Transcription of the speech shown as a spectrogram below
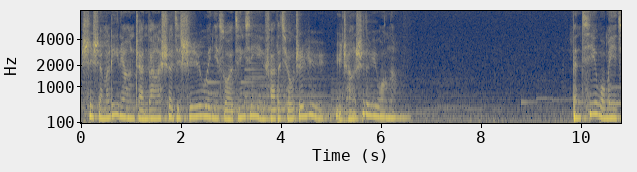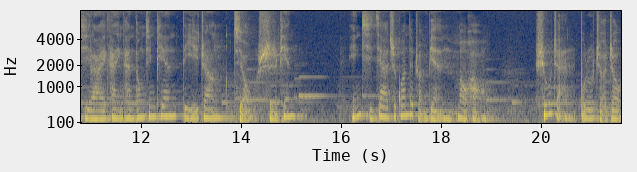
是什么力量斩断了设计师为你所精心引发的求知欲与尝试的欲望呢？本期我们一起来看一看东京篇第一章九十篇，引起价值观的转变：冒号，舒展不如褶皱，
